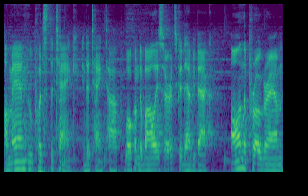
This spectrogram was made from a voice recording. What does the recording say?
a man who puts the tank into tank top. Welcome to Bali, sir. It's good to have you back on the program.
